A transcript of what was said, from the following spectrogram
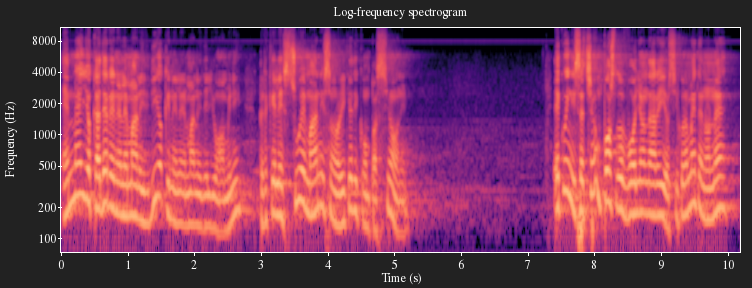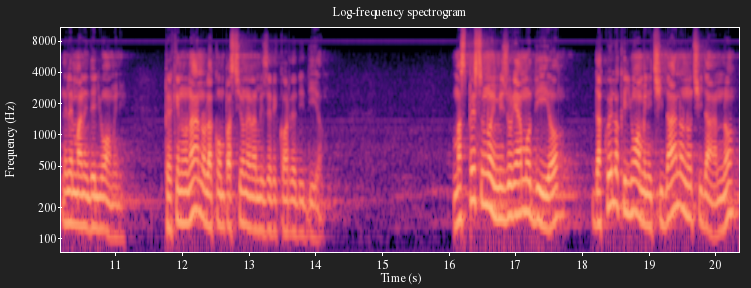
è meglio cadere nelle mani di Dio che nelle mani degli uomini, perché le sue mani sono ricche di compassioni. E quindi se c'è un posto dove voglio andare io, sicuramente non è nelle mani degli uomini, perché non hanno la compassione e la misericordia di Dio. Ma spesso noi misuriamo Dio da quello che gli uomini ci danno o non ci danno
